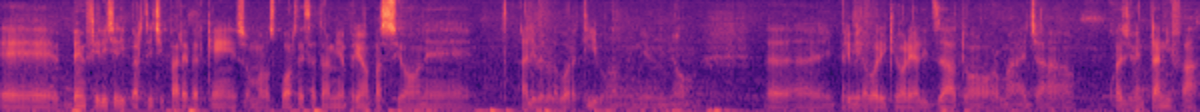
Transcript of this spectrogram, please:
eh, ben felice di partecipare perché insomma, lo sport è stata la mia prima passione a livello lavorativo, no? Quindi, mio, eh, i primi lavori che ho realizzato ormai già quasi vent'anni fa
